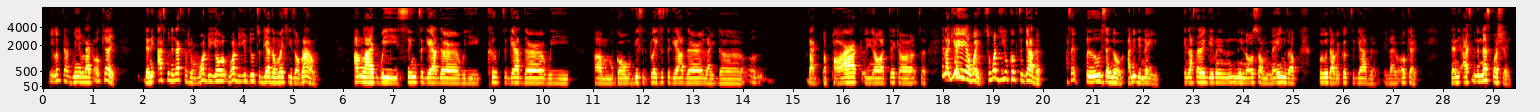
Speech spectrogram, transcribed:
he looked at me like, okay. Then he asked me the next question: What do you What do you do together when she's around? I'm like, we sing together, we cook together, we um go visit places together, like the uh, like a park. You know, I take her to. And like, yeah, yeah, yeah. Wait. So what do you cook together? I said food. He said no. I need the name and I started giving, you know, some names of food that we cook together. He's like, okay. Then he asked me the next question.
